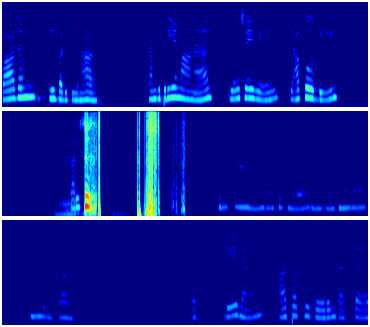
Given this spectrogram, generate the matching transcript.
பாதம் கீழ்ப்படுத்தினார். நமக்கு பிரியமான யோசேவே யாக்கோபின் பரிசு. சிறப்பான தேசத்திலே நமக்கு சுதந்திர சுதந்திரித்தார். கத்- தேவன் ஆர்ப்பாட்டத்தோடும் கத்த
